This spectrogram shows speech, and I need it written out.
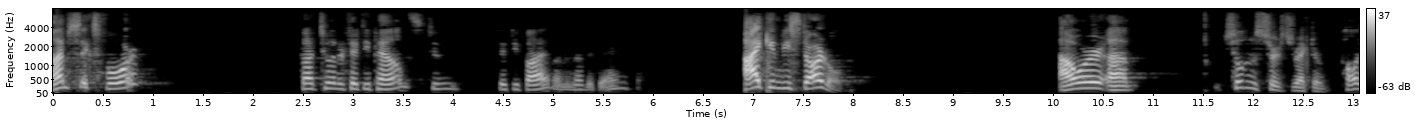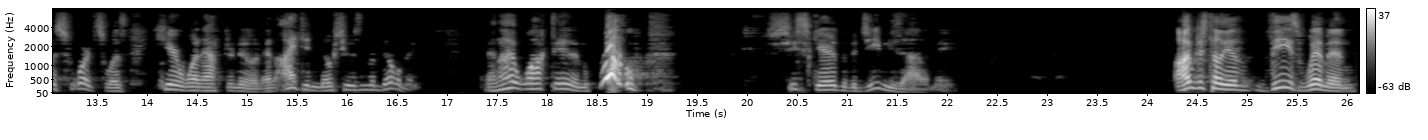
I'm 6'4", about 250 pounds, 255 on another day. I can be startled. Our uh, children's church director, Polly Schwartz, was here one afternoon, and I didn't know she was in the building. And I walked in and whoa! She scared the bejeebies out of me. I'm just telling you, these women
